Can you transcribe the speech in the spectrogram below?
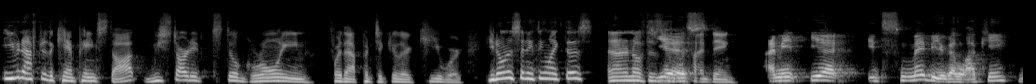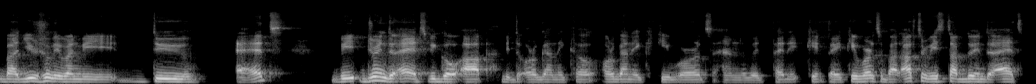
even after the campaign stopped, we started still growing for that particular keyword. You notice anything like this? And I don't know if this yes. is a one-time thing. I mean, yeah, it's maybe you got lucky, but usually when we do ads, we during the ads we go up with the organic organic keywords and with paid, paid keywords. But after we stop doing the ads,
